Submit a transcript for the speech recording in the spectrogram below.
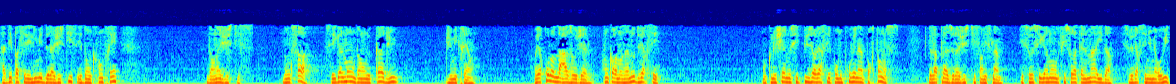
à dépasser les limites de la justice et donc rentrer dans l'injustice. Donc ça, c'est également dans le cas du, du mécréant. Encore dans un autre verset. Donc le chien nous cite plusieurs versets pour nous prouver l'importance de la place de la justice en islam. Et c'est aussi également في سورة المائدة c'est le verset numéro 8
